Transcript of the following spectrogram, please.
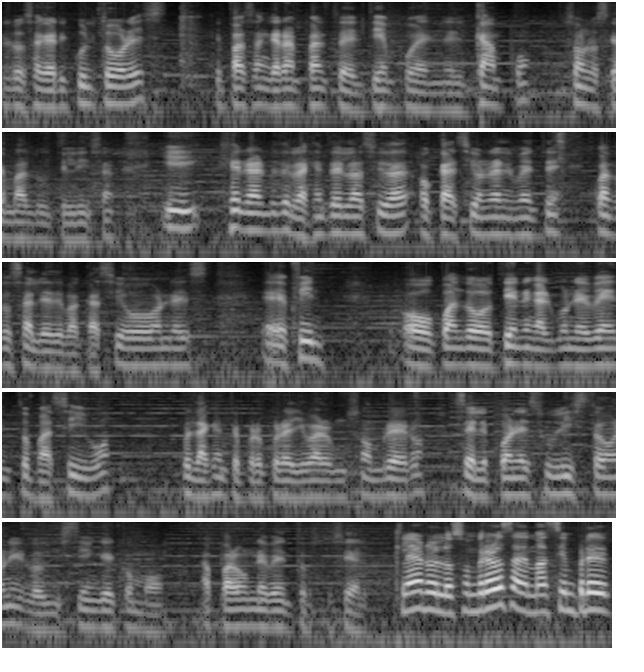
los agricultores que pasan gran parte del tiempo en el campo son los que más lo utilizan. Y generalmente la gente de la ciudad, ocasionalmente, cuando sale de vacaciones, en fin, o cuando tienen algún evento masivo, pues la gente procura llevar un sombrero, se le pone su listón y lo distingue como para un evento social. Claro, los sombreros además siempre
